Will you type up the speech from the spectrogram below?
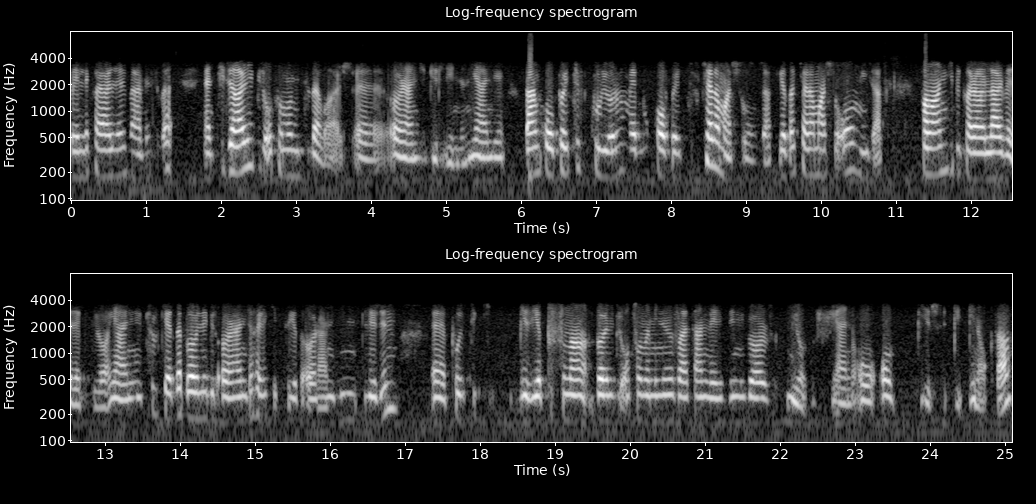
belli kararları vermesi ve yani ticari bir otonomisi de var e, öğrenci birliğinin. Yani ben kooperatif kuruyorum ve bu kooperatif kar amaçlı olacak ya da kar amaçlı olmayacak falan gibi kararlar verebiliyor. Yani Türkiye'de böyle bir öğrenci hareketi ya da öğrencilerin e, politik bir yapısına böyle bir otonominin zaten verildiğini görmüyoruz. Yani o, o bir, bir, bir nokta.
